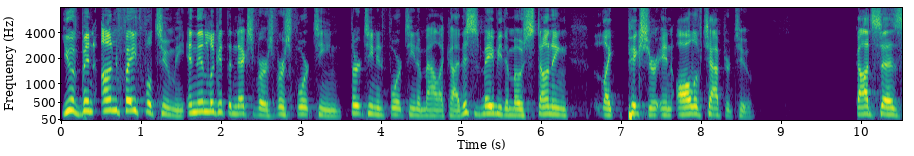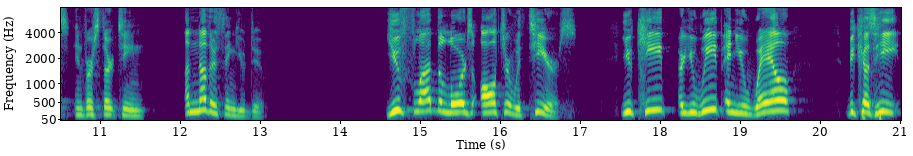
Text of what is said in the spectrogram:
you have been unfaithful to me. And then look at the next verse, verse 14, 13 and 14 of Malachi. This is maybe the most stunning like picture in all of chapter 2. God says in verse 13, another thing you do. You flood the Lord's altar with tears. You keep or you weep and you wail because he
